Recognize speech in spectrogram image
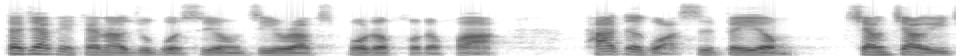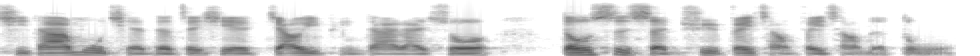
大家可以看到，如果是用 Xerox Protocol 的话，它的瓦斯费用相较于其他目前的这些交易平台来说，都是省去非常非常的多。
